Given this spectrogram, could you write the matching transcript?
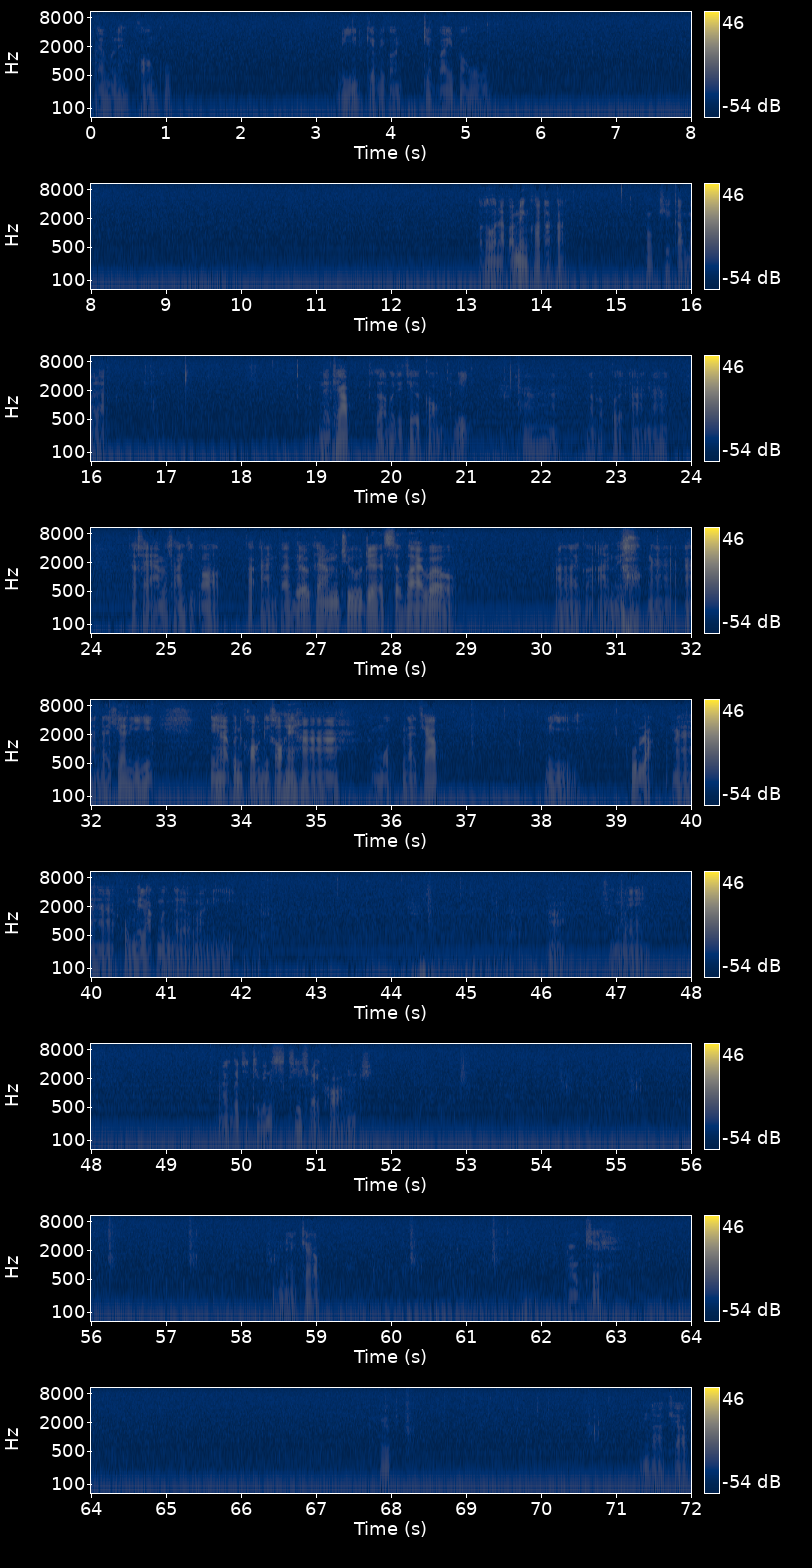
ไปหมดแล้วของกูดีเก็บไว้ก่อน เก็บไว้เป้า อโทษนะแป๊บหนึงขอตัดก่อน โอเคกลับมาละนะครับ เราก็จะเจอกล่องอันนี้แล้วก็เปิดอ่านนะฮะ ถ้าใครอ่านภาษาอังกฤษออกก็อ่านไป Welcome to the survival อะไรก็อ่านไม่ออกนะฮะ อ่านได้แค่นี้ นี่ฮะ เป็นของที่เขาให้หาทั้งหมดนะครับ นี่กูหลักนะฮะ ผมไม่รักมึงอะไรประมาณนี้ อ่าวช่างแม่งมัน ก็จะที่เป็นที่ใส่ของนะครับ โอเค นะครับ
